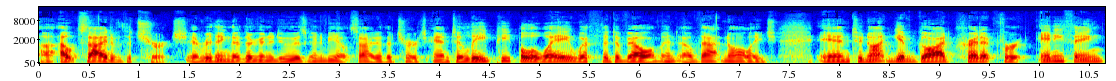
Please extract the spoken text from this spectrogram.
Uh, outside of the church. Everything that they're going to do is going to be outside of the church. And to lead people away with the development of that knowledge and to not give God credit for anything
